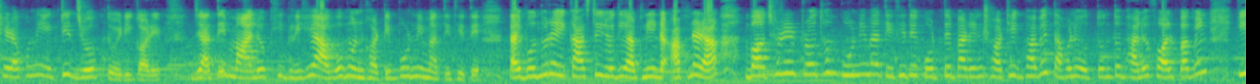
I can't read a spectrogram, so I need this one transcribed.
সেরকমই একটি যোগ তৈরি করে, যাতে মা লক্ষ্মী গৃহে আগমন ঘটে পূর্ণিমা তিথিতে। তাই বন্ধুরা, এই কাজটি যদি আপনি, আপনারা বছরের প্রথম পূর্ণিমা তিথিতে করতে পারেন সঠিকভাবে, তাহলে অত্যন্ত ভালো ফল পাবেন। কি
